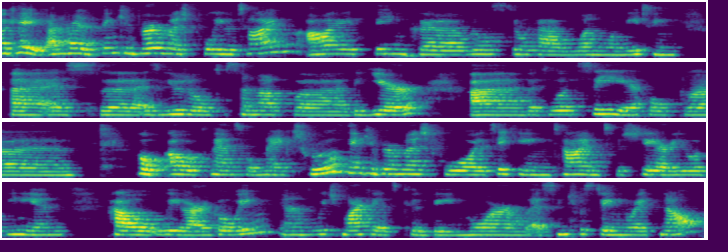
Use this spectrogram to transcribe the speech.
Okay, Andrea, thank you very much for your time. I think uh, we'll still have one more meeting uh, as uh, as usual to sum up uh, the year. Uh, but let's see. I hope uh, hope our plans will make true. Thank you very much for taking time to share your opinion how we are going and which markets could be more or less interesting right now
